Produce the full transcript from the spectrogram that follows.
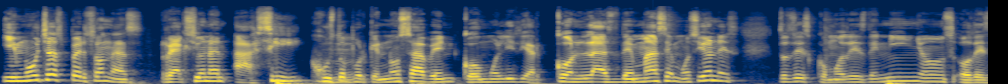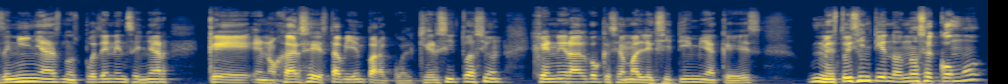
Y muchas personas reaccionan así justo porque no saben cómo lidiar con las demás emociones. Entonces, como desde niños o desde niñas nos pueden enseñar que enojarse está bien para cualquier situación, genera algo que se llama lexitimia, que es me estoy sintiendo no sé cómo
